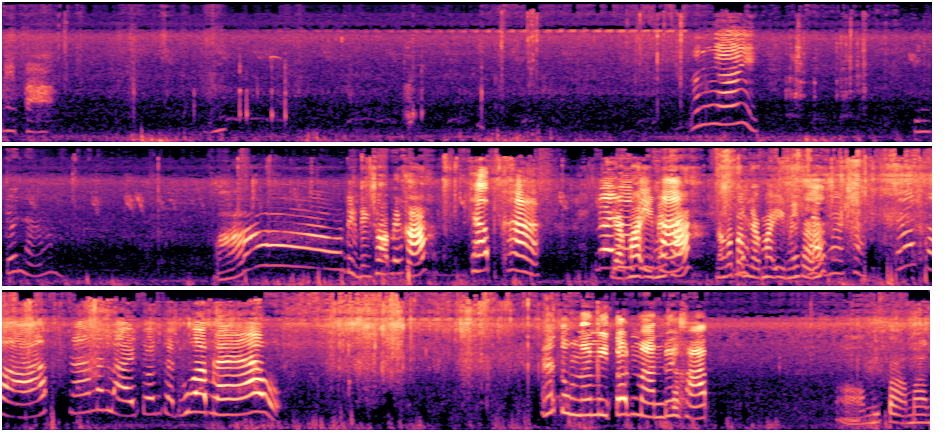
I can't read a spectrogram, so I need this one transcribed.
นั่นไงปลานั่นไงจริงตัวน้ว้าว เด็กๆชอบไหมคะำชอบค่ะอยากมาอีกไหมคะน้องก็ต้อมอยากมาอีกไหมอคะยากมาค่ะแม่ขาน้ำมันไหลจนจะท่วมแล้วแม่ตรงนั้นมีต้นมันด้วยครับ อ๋อ มีป่ามัน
